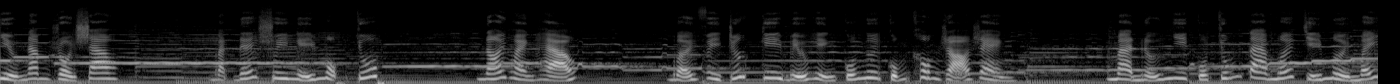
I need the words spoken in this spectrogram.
nhiều năm rồi sao? Bạch đế suy nghĩ một chút. Nói hoàn hảo. Bởi vì trước kia biểu hiện của ngươi cũng không rõ ràng. Mà nữ nhi của chúng ta mới chỉ mười mấy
